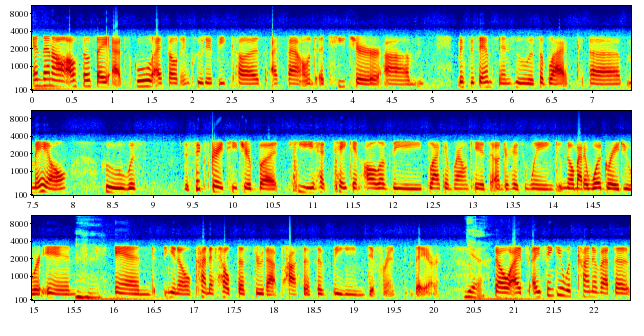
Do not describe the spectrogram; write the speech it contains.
And then I'll also say at school I felt included because I found a teacher, um, Mr. Sampson, who was a black uh, male, who was the sixth grade teacher, but he had taken all of the black and brown kids under his wing, no matter what grade you were in, mm-hmm. and you know, kind of helped us through that process of being different there. Yeah. So I I think it was kind of at the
